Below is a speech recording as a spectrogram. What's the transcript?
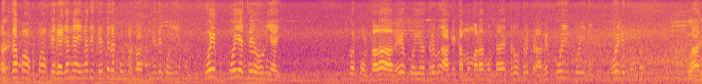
ਅਸੀਂ ਤਾਂ ਭੌਂਕ ਭੌਂਕ ਕੇ ਰਹਿ ਜਾਂਦੇ ਆ ਇਹਨਾਂ ਦੀ ਸਿਹਤ ਦਾ ਕੋਈ ਪ੍ਰਸ਼ਾਸਨ ਦੀ ਤੇ ਕੋਈ ਕੋਈ ਕੋਈ ਇੱਥੇ ਉਹ ਨਹੀਂ ਹੈ ਜੀ। ਕੋਈ ਪੁਲਿਸ ਵਾਲਾ ਆਵੇ ਕੋਈ ਉਧਰ ਆ ਕੇ ਕੰਮ ਮਾੜਾ ਮੋਟਾ ਇੱਧਰ ਉੱਧਰ ਕਰਾਵੇ ਕੋਈ ਕੋਈ ਨਹੀਂ ਕੋਈ ਨਹੀਂ ਸੁਣਦਾ। ਹਾਂਜੀ।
